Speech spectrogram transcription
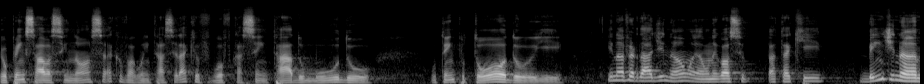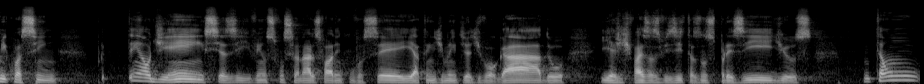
Eu pensava assim, nossa, será que eu vou aguentar? Será que eu vou ficar sentado, mudo o tempo todo? E, e na verdade não, é um negócio até que bem dinâmico assim tem audiências e vem os funcionários falarem com você, e atendimento de advogado, e a gente faz as visitas nos presídios. Então,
